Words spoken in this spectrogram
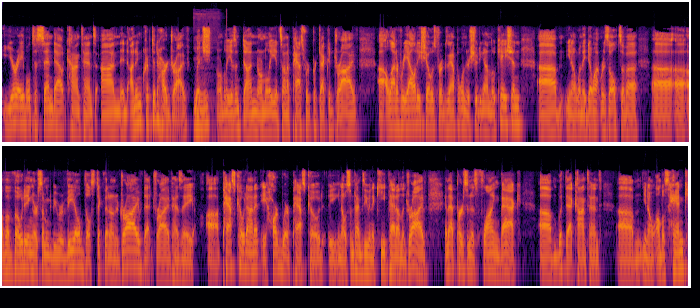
you're able to send out content on an unencrypted hard drive, mm-hmm. which normally isn't done. Normally, it's on a password protected drive. Uh, a lot of reality shows, for example, when they're shooting on location, um, you know, when they don't want results of a uh, uh, of a voting or something to be revealed, they'll stick that on a drive. That drive has a uh, passcode on it, a hardware passcode, you know, sometimes even a keypad on the drive, and that person is flying back um, with that content. Um, you know, almost hand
